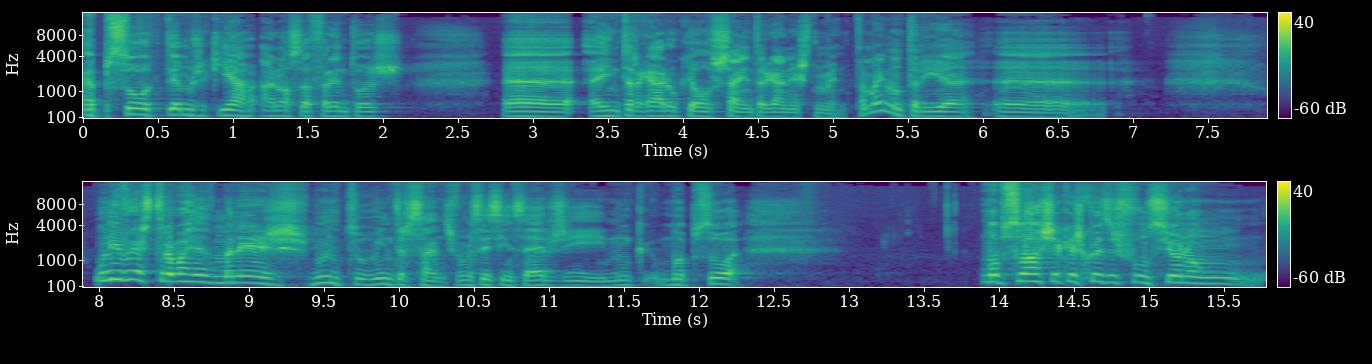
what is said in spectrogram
a pessoa que temos aqui à, à nossa frente hoje uh, a entregar o que ele está a entregar neste momento. Também não teria. Uh, o universo trabalha de maneiras muito interessantes, vamos ser sinceros, e nunca, uma pessoa. Uma pessoa acha que as coisas funcionam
